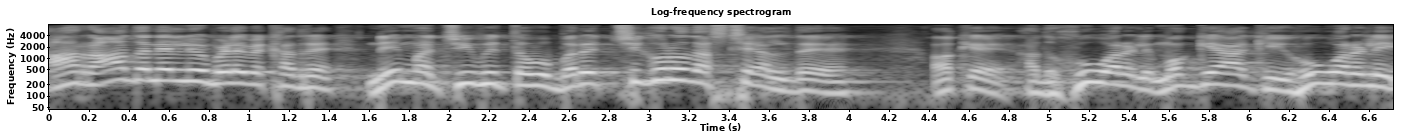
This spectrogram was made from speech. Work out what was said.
ಆರಾಧನೆಯಲ್ಲಿ ನೀವು ಬೆಳಿಬೇಕಾದ್ರೆ ನಿಮ್ಮ ಜೀವಿತವು ಬರೀ ಚಿಗುರೋದಷ್ಟೇ ಅಲ್ಲದೆ, ಓಕೆ, ಅದು ಹೂವರಳಿ ಮೊಗ್ಗೆ ಹಾಕಿ ಹೂವರಳಿ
